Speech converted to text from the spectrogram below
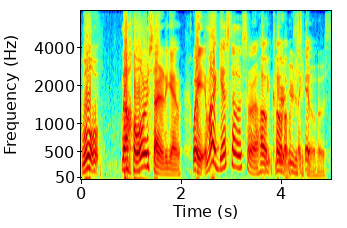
Well, no, we'll restart it again. Wait, am I a guest host or a ho- You're, co-host? you're just a co-host.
